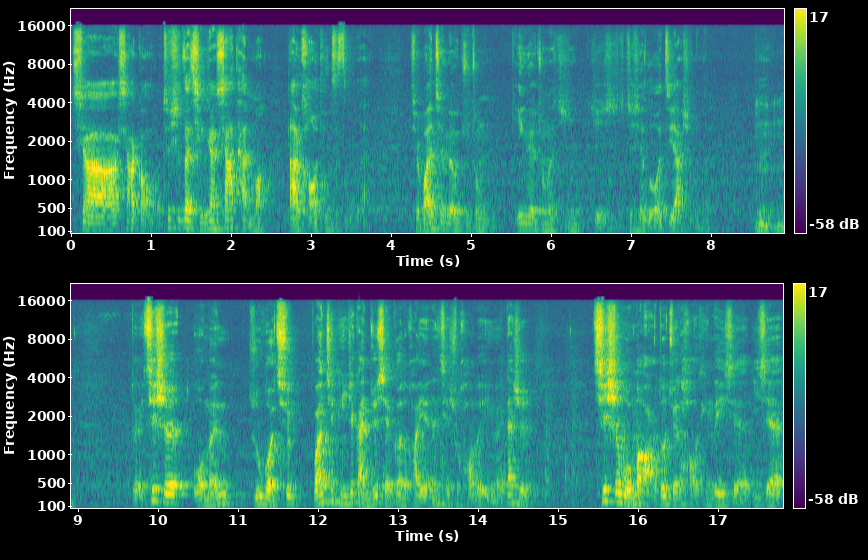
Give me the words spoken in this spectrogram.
瞎瞎搞，就是在琴上瞎弹嘛，哪个好听就怎么来，就完全没有注重音乐中的这这这些逻辑啊什么的。嗯嗯，对，其实我们如果去完全凭着感觉写歌的话，也能写出好的音乐。但是，其实我们耳朵觉得好听的一些一些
